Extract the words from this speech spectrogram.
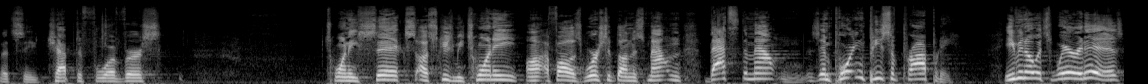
Let's see. Chapter 4, verse 26. Uh, excuse me, 20. Uh, follows worshipped on this mountain. That's the mountain. It's an important piece of property. Even though it's where it is,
